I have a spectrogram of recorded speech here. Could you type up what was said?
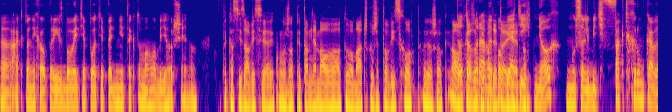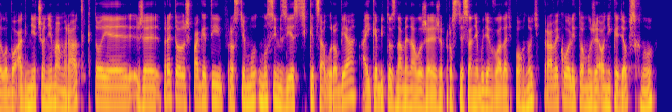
ak to nechal pri izbovej teplote 5 dní, tak to mohlo byť horšie. No. Tak asi závisí, možno keď tam nemal tú omáčku, že to vyschlo. že okay. no, Toto práve po to 5 dňoch museli byť fakt chrumkavé, lebo ak niečo nemám rád, to je, že preto špagety proste mu, musím zjesť, keď sa urobia, aj keby to znamenalo, že, že proste sa nebudem vládať pohnúť. Práve kvôli tomu, že oni keď obschnú,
